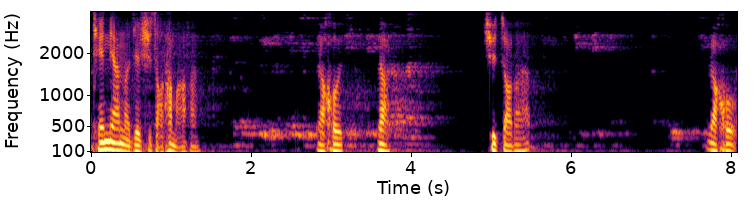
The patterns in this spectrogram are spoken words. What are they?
天亮了就去找他麻烦，然后让去找他，然后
